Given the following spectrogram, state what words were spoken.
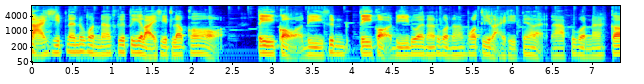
หลายฮิตนะทุกคนนะคือตีหลายฮิตแล้วก็ตีเกาะดีขึ้นตีเกาะดีด้วยนะทุกคนนะเพราะตีหลายฮิตเนี่ยแหละนะครับทุกคนนะก็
